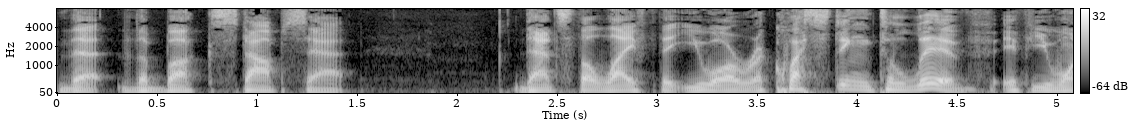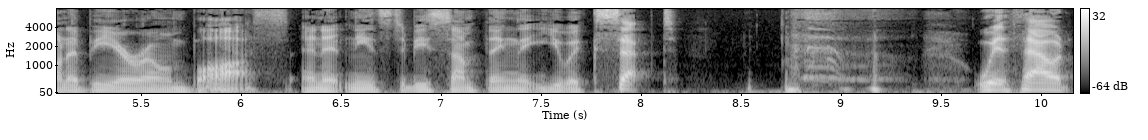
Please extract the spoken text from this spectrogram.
that the buck stops at. That's the life that you are requesting to live if you want to be your own boss. And it needs to be something that you accept without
